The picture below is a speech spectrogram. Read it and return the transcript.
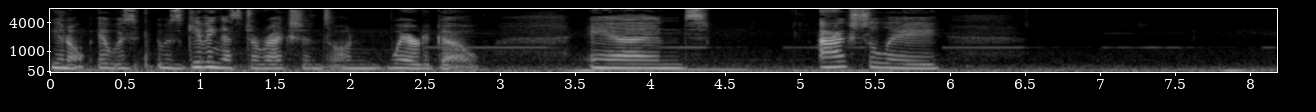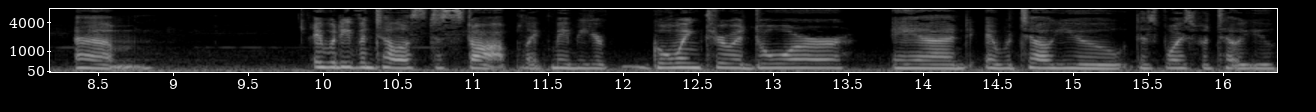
you know it was it was giving us directions on where to go and actually um, it would even tell us to stop. Like maybe you're going through a door and it would tell you, this voice would tell you,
